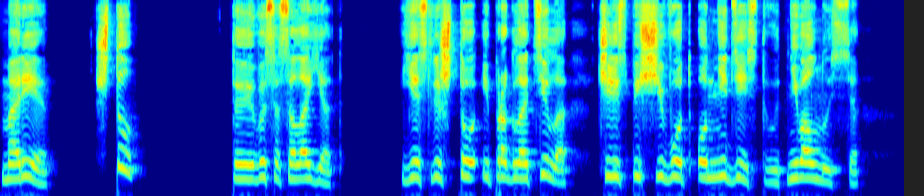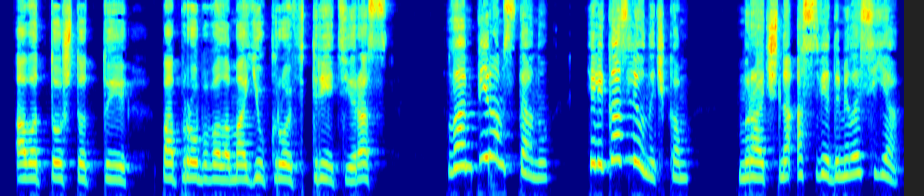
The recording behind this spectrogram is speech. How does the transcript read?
Мария!» «Что?» «Ты высосала яд. Если что и проглотила, через пищевод он не действует, не волнуйся. А вот то, что ты попробовала мою кровь в третий раз...» «Вампиром стану? Или козленочком?» Мрачно осведомилась я.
